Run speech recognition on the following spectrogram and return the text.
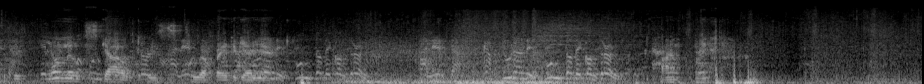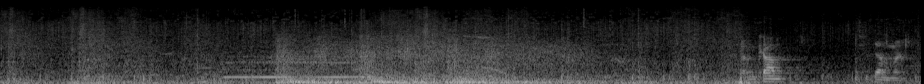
One little scout who's too afraid to get Capturan in. el punto de control. Alerta, capturan el punto de control. Finally. Don't come. Sit down, man. Alerta,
